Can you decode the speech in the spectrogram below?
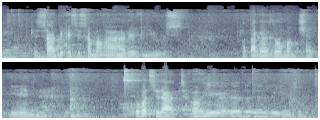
them. kasi sabi kasi sa mga reviews, matagal daw mag-check-in. So what's that? Oh, here, the, the elevator is here. Here.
